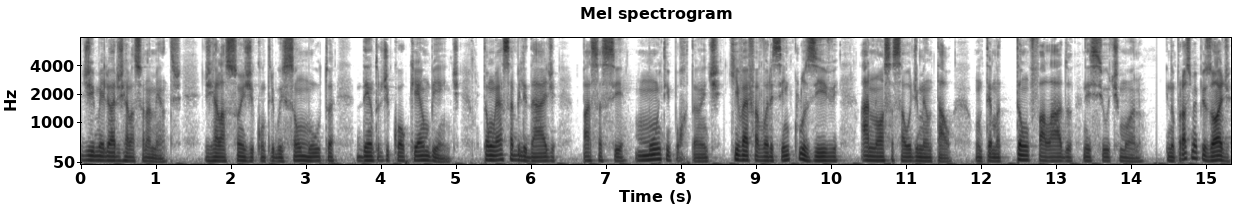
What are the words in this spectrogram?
de melhores relacionamentos, de relações de contribuição mútua dentro de qualquer ambiente. Então, essa habilidade passa a ser muito importante, que vai favorecer inclusive a nossa saúde mental, um tema tão falado nesse último ano. E no próximo episódio,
